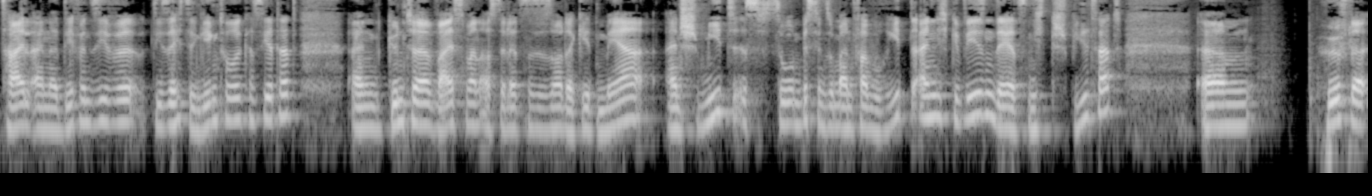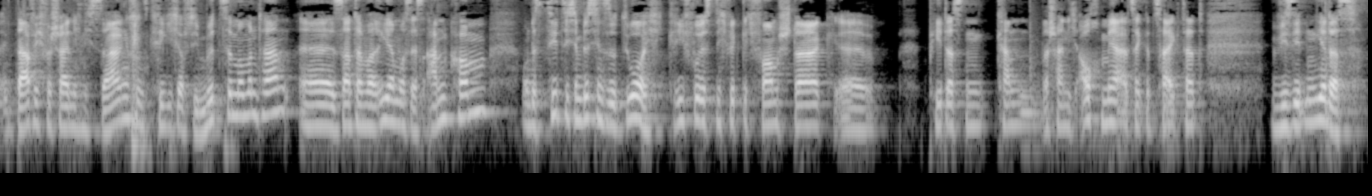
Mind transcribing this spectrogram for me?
Teil einer Defensive, die 16 Gegentore kassiert hat. Ein Günther Weißmann aus der letzten Saison, da geht mehr. Ein Schmied ist so ein bisschen so mein Favorit eigentlich gewesen, der jetzt nicht gespielt hat. Ähm, Höfler darf ich wahrscheinlich nicht sagen, sonst kriege ich auf die Mütze momentan. Äh, Santa Maria muss erst ankommen und es zieht sich ein bisschen so durch. Grifo ist nicht wirklich formstark. Äh, Petersen kann wahrscheinlich auch mehr, als er gezeigt hat. Wie seht denn ihr das,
